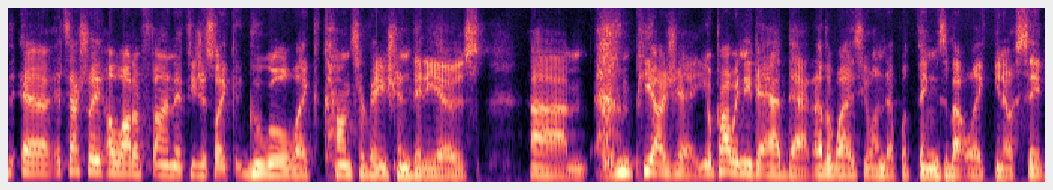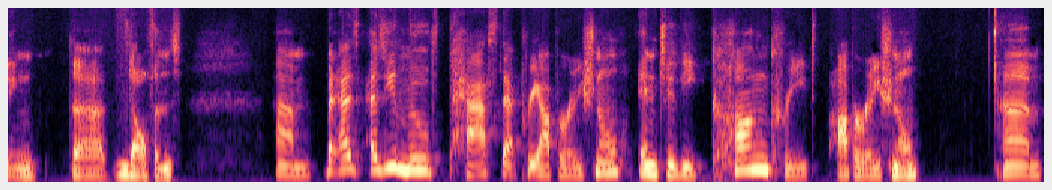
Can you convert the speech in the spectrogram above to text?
uh, it's actually a lot of fun if you just like Google like conservation videos. Um, Piaget, you'll probably need to add that. Otherwise, you'll end up with things about like you know saving the dolphins. Um, but as as you move past that pre-operational into the concrete operational, um,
